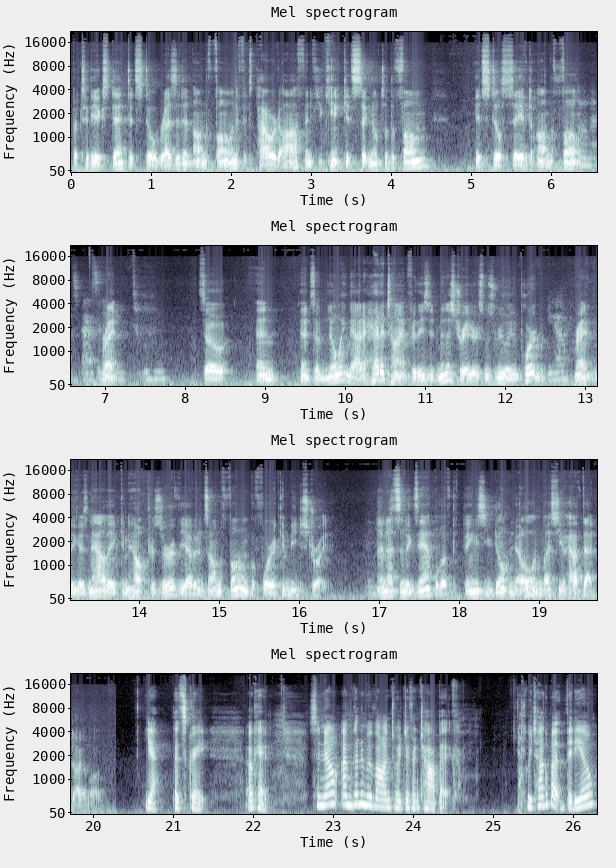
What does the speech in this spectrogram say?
But to the extent it's still resident on the phone, if it's powered off and if you can't get signal to the phone, it's still saved on the phone. right? So and and so knowing that ahead of time for these administrators was really important. Yeah. Right? Because now they can help preserve the evidence on the phone before it can be destroyed. And that's an example of the things you don't know unless you have that dialogue. Yeah, that's great. Okay, so now I'm going to move on to a different topic. Can we talk about video?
